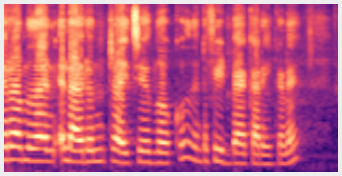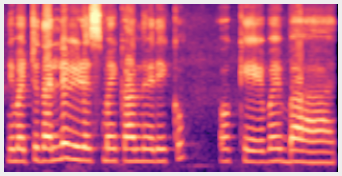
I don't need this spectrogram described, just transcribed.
ഈ റംലാൻ എല്ലാവരും ഒന്ന് ട്രൈ ചെയ്ത് നോക്കൂ എന്നിട്ട് ഫീഡ്ബാക്ക് അറിയിക്കണേ. ഇനി മറ്റു നല്ല വീഡിയോസുമായി കാണുന്നവരേക്കും. Okay bye bye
